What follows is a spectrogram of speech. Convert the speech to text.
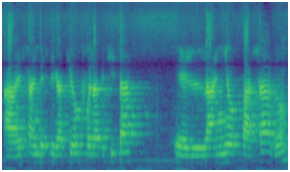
a esa investigación fue la visita el año pasado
